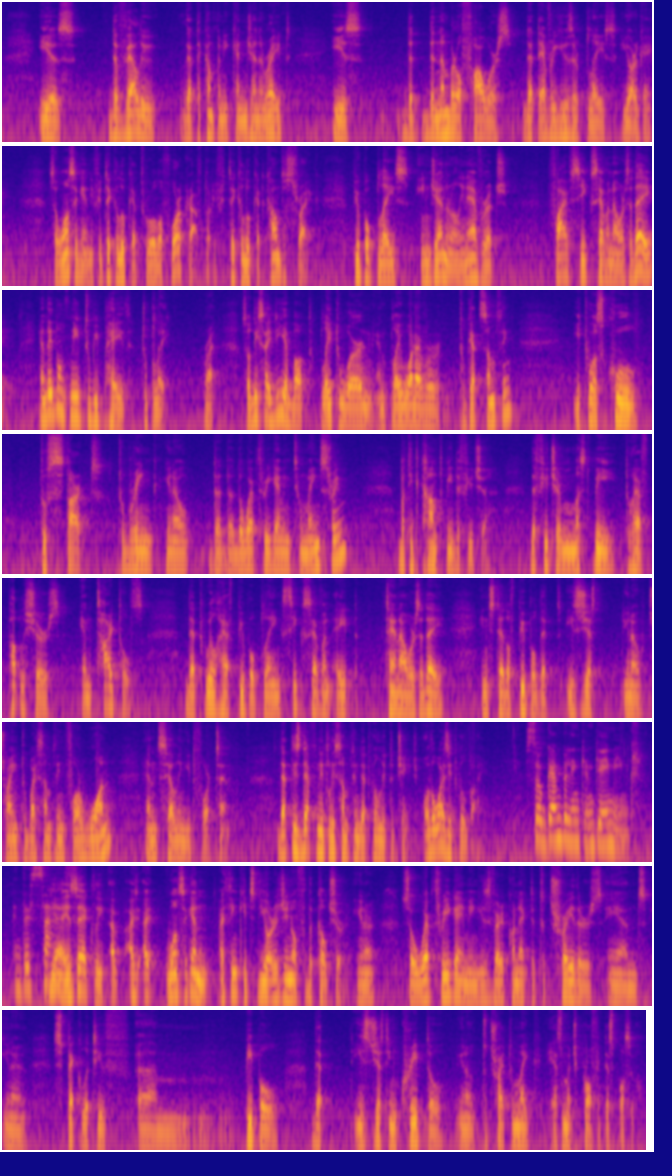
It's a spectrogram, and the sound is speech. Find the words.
is the value that the company can generate is the, the number of hours that every user plays your game. So once again, if you take a look at World of Warcraft or if you take a look at Counter-Strike, people plays in general, in average, five, six, seven hours a day, and they don't need to be paid to play, right? So this idea about play to earn and play whatever to get something, it was cool to start to bring, you know, the, the, the Web3 gaming to mainstream, but it can't be the future. The future must be to have publishers and titles that will have people playing six, seven, eight, ten hours a day instead of people that is just you know trying to buy something for one and selling it for ten. That is definitely something that will need to change. Otherwise, it will die. So gambling and gaming, in this sense. Yeah, exactly. I, I, I, once again, I think it's the origin of the culture. You know, so Web three gaming is very connected to traders and you know speculative um, people that is just in crypto, you know, to try to make as much profit as possible.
